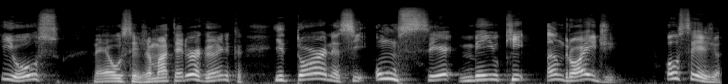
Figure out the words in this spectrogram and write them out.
e osso, né, ou seja, matéria orgânica, e torna-se um ser meio que androide. Ou seja,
